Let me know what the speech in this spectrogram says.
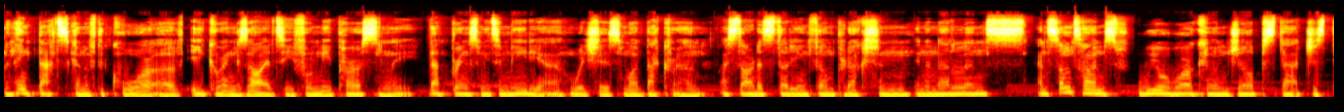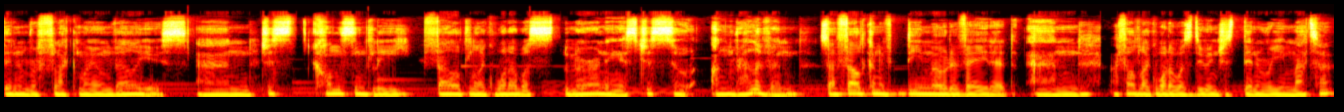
I think that's kind of the core of eco anxiety for me personally. That brings me to media, which is my background. I started studying film production in the Netherlands, and sometimes we were working on jobs that just didn't reflect my own values and just constantly felt like what I was learning is just so unrelevant. So I felt kind of demotivated and I felt like what I was doing just didn't really matter.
